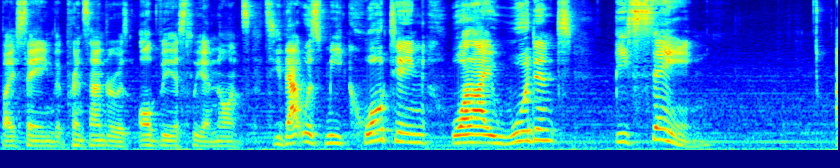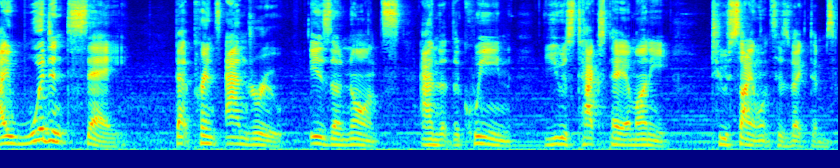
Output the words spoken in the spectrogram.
by saying that Prince Andrew is obviously a nonce. See, that was me quoting what I wouldn't be saying. I wouldn't say that Prince Andrew is a nonce and that the Queen used taxpayer money to silence his victims.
